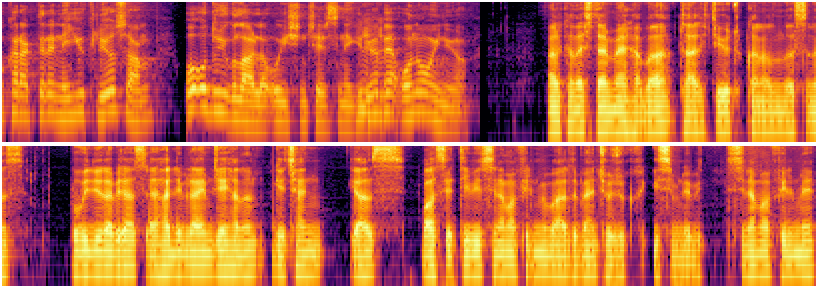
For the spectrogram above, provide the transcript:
o karaktere ne yüklüyorsam o o duygularla o işin içerisine giriyor ve onu oynuyor. Arkadaşlar merhaba. Tarihçi YouTube kanalındasınız. Bu videoda biraz e, Halil İbrahim Ceyhan'ın geçen yaz bahsettiği bir sinema filmi vardı. Ben Çocuk isimli bir sinema filmi.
